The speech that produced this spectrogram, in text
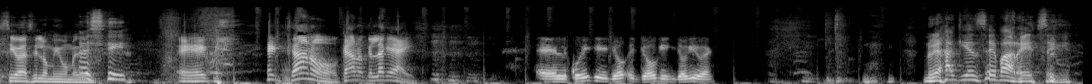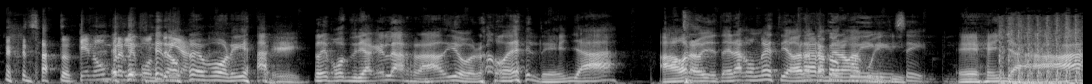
Sí, iba a decir lo mismo. Me dijo. Sí. Eh, Cano, Cano, ¿qué es la que hay? El Quickie, yo, Yogi, Yogi, ven. No es a quien se parecen. Exacto. ¿Qué nombre le pondría? le pondría. Sí. Le pondría que en la radio, bro. El de ya. Ahora, oye, era con este y ahora, cambiaron a Quickie, sí. Es en ya.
